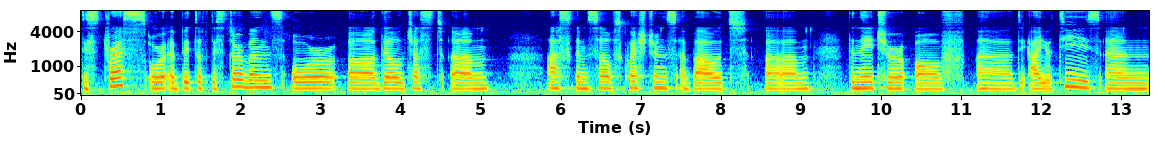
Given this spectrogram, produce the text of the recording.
distress or a bit of disturbance, or uh, they'll just um, ask themselves questions about um, the nature of uh, the IoTs and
